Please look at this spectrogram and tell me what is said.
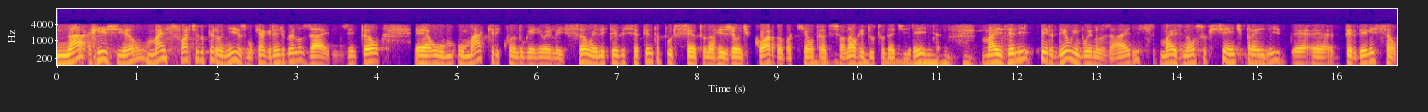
na região mais forte do peronismo, que é a Grande Buenos Aires. Então, é, o, o, Macri, quando ganhou a eleição, ele teve 70% na região de Córdoba, que é um tradicional reduto da direita, mas ele perdeu em Buenos Aires, mas não o suficiente para ele é, é, perder a eleição.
